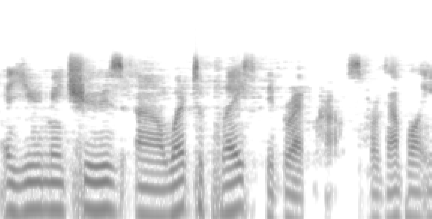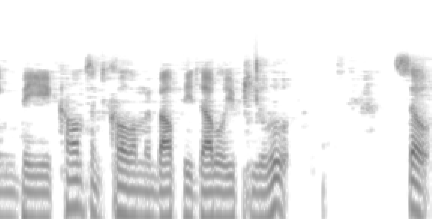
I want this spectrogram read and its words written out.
you may choose uh, where to place the breadcrumbs, for example in the content column about the WP loop. So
